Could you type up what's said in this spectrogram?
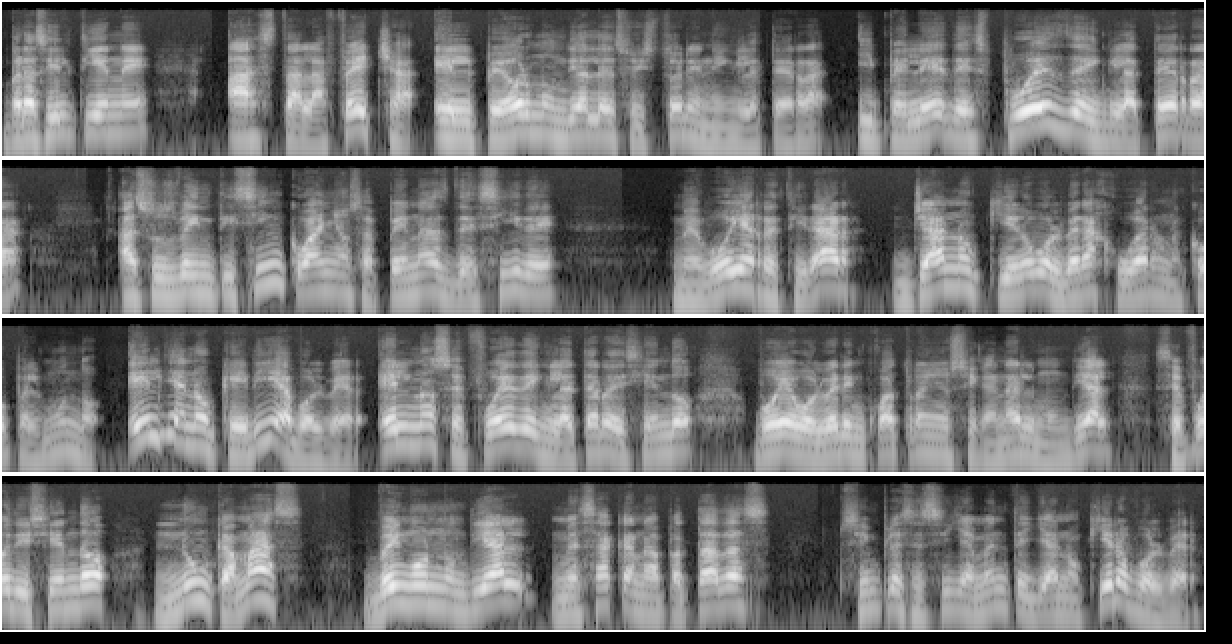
Brasil tiene hasta la fecha el peor mundial de su historia en Inglaterra y Pelé después de Inglaterra, a sus 25 años apenas, decide me voy a retirar, ya no quiero volver a jugar una Copa del Mundo. Él ya no quería volver, él no se fue de Inglaterra diciendo voy a volver en cuatro años y ganar el Mundial, se fue diciendo nunca más, vengo a un Mundial, me sacan a patadas, Simple y sencillamente ya no quiero volver.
